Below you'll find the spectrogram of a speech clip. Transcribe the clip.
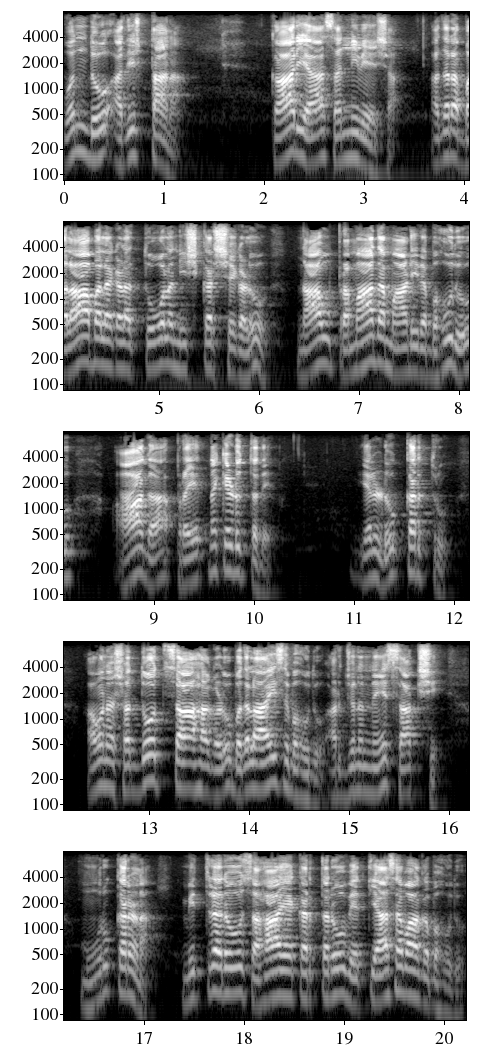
ಒಂದು ಅಧಿಷ್ಠಾನ. ಕಾರ್ಯ ಸನ್ನಿವೇಶ. ಅದರ ಬಲಾಬಲಗಳ ತೋಲ ನಿಷ್ಕರ್ಷೆಗಳು ನಾವು ಪ್ರಮಾದ ಮಾಡಿರಬಹುದು ಆಗ ಪ್ರಯತ್ನ ಕೆಡುತ್ತದೆ. ಎರಡು, ಕರ್ತೃ. ಅವನ ಶ್ರದ್ಧೋತ್ಸಾಹಗಳು ಬದಲಾಯಿಸಬಹುದು. ಅರ್ಜುನನ್ನೇ ಸಾಕ್ಷಿ. ಮೂರು, ಕರ್ಣ. ಮಿತ್ರರು, ಸಹಾಯಕರ್ತರು ವ್ಯತ್ಯಾಸವಾಗಬಹುದು.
